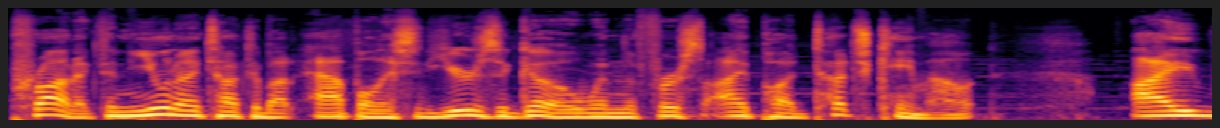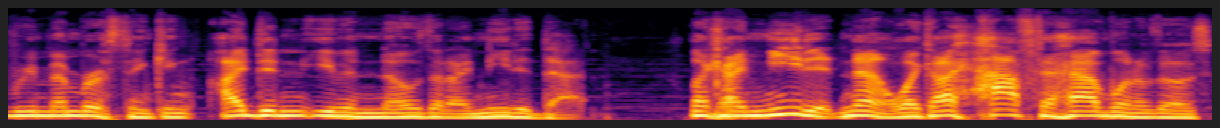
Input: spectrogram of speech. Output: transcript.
product. And you and I talked about Apple. I said years ago when the first iPod Touch came out, I remember thinking I didn't even know that I needed that. Like I need it now. Like I have to have one of those.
